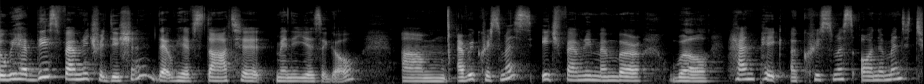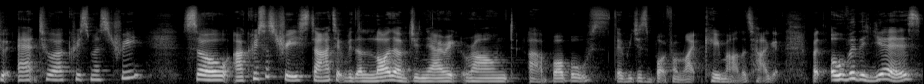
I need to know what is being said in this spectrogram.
So we have this family tradition that we have started many years ago. Um, every Christmas, each family member will handpick a Christmas ornament to add to our Christmas tree. So our Christmas tree started with a lot of generic round uh, baubles that we just bought from like Kmart or Target. But over the years,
